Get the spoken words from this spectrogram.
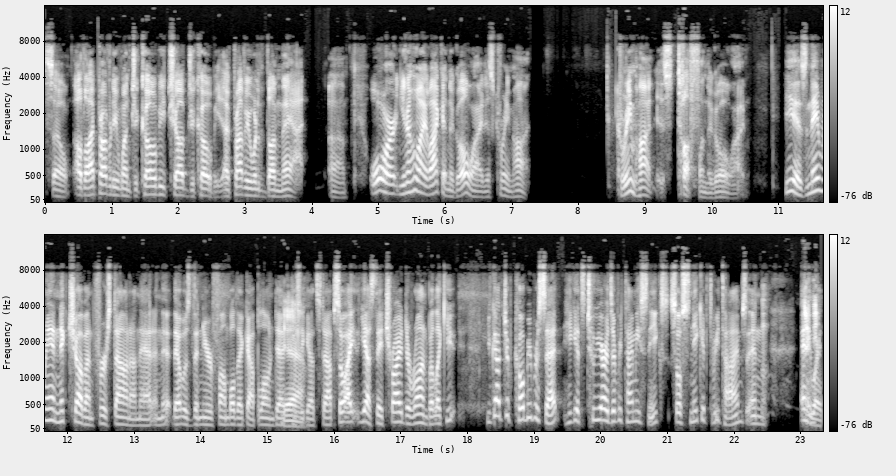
So although I probably went Jacoby, Chubb, Jacoby, I probably would have done that. Um, or you know who I like on the goal line is Kareem Hunt. Kareem Hunt is tough on the goal line. He is, and they ran Nick Chubb on first down on that, and that, that was the near fumble that got blown dead because Yeah. he got stopped. So I yes, they tried to run, but like you, you've got Jacoby Brissett. He gets two yards every time he sneaks, so sneak it three times. And mm. anyway,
